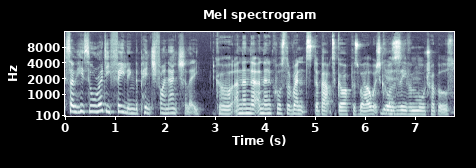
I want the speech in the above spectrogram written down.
so he's already feeling the pinch financially. God, and then the, and then of course the rent's about to go up as well, which causes yes. even more troubles.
